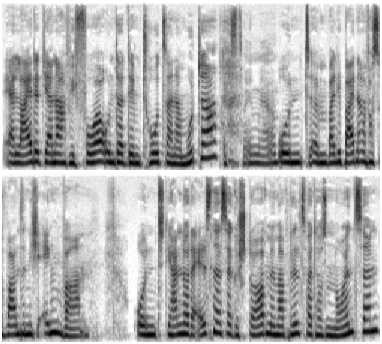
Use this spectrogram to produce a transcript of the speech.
er leidet ja nach wie vor unter dem Tod seiner Mutter. Extrem, ja. Und ähm, weil die beiden einfach so wahnsinnig eng waren. Und die Hannelore Elsner ist ja gestorben im April 2019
